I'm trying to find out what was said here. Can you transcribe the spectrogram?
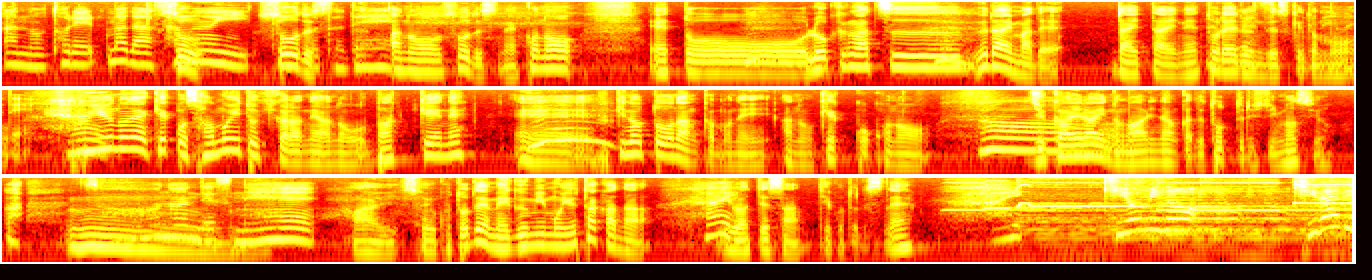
あの取れるまだ寒いというで。す。あのそうですね。このえっと、6月ぐらいまでだいたいね取れるんですけども、はい。冬のね結構寒い時からねあのバッケね、えー、吹きの塔なんかもねあの結構この樹海ラインの周りなんかで取ってる人いますよ。あうん。そうなんですね。はい。そういうことで恵みも豊かなはい。岩手山っていうことですね。はい。清美のきらり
